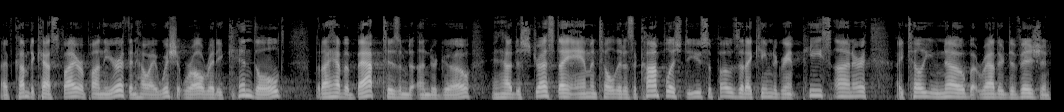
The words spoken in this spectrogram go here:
I've come to cast fire upon the earth, and how I wish it were already kindled. But I have a baptism to undergo, and how distressed I am until it is accomplished. Do you suppose that I came to grant peace on earth? I tell you no, but rather division.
